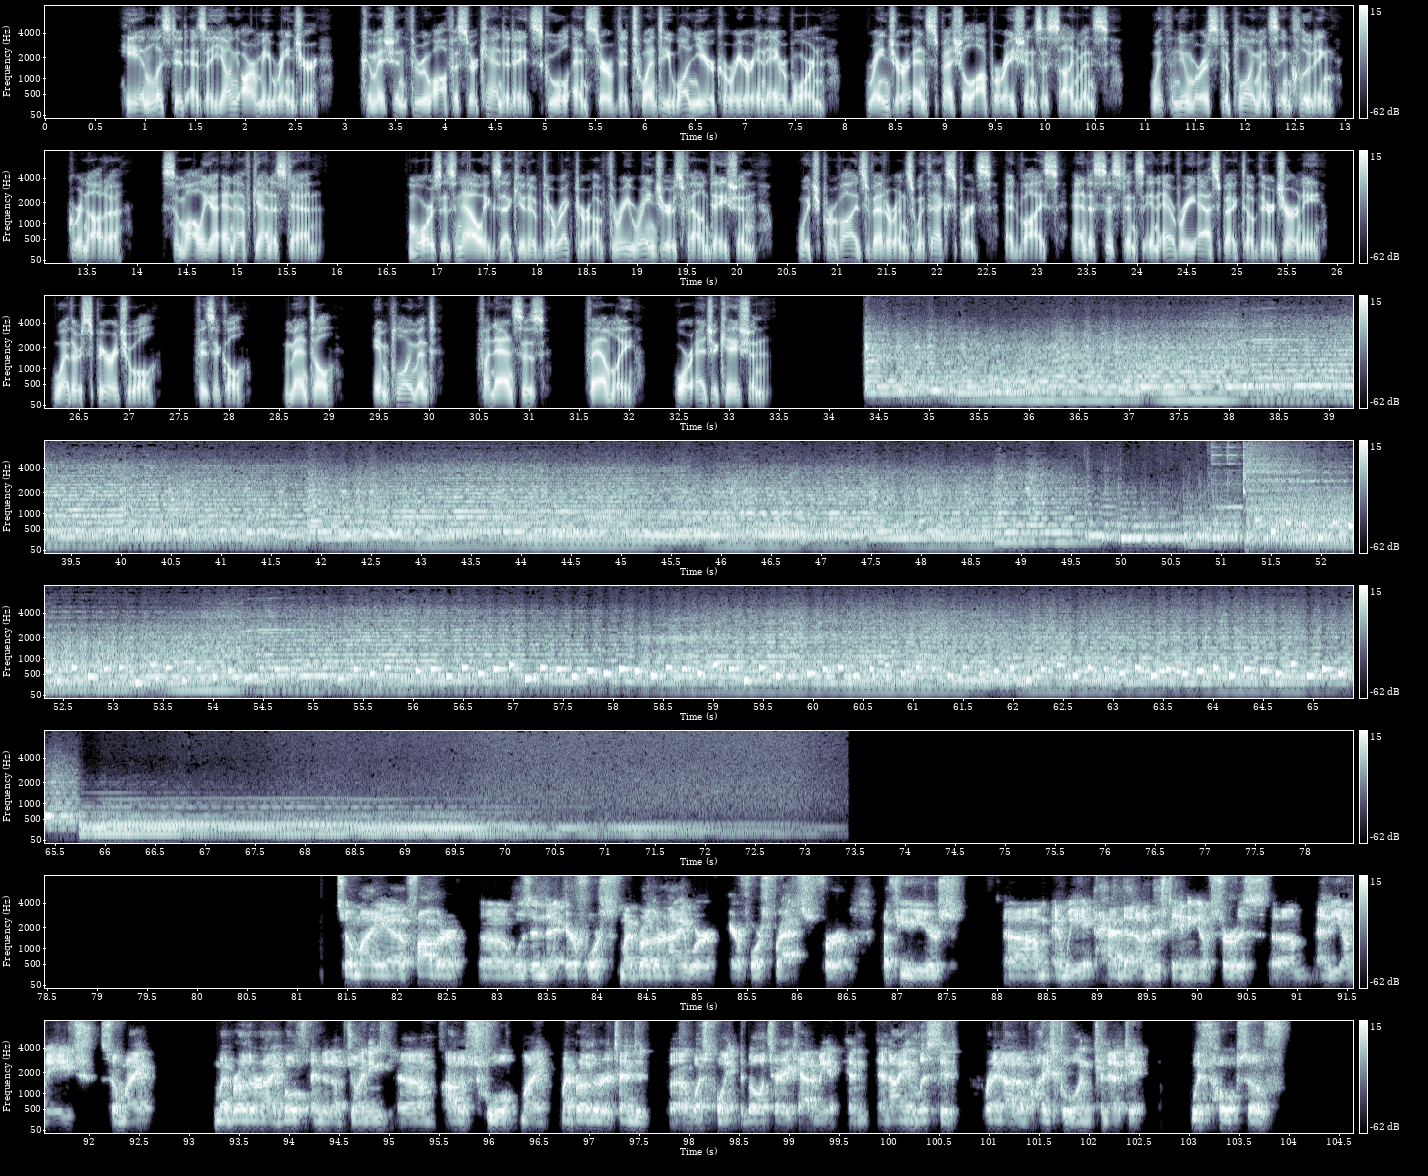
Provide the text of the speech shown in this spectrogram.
He enlisted as a young Army Ranger, commissioned through Officer Candidate School and served a 21-year career in airborne, Ranger and Special Operations assignments, with numerous deployments including, Grenada, Somalia and Afghanistan. Moores is now Executive Director of Three Rangers Foundation, which provides veterans with experts, advice, and assistance in every aspect of their journey, whether spiritual, physical, mental, employment, finances, family, or education. So my uh, father uh, was in the Air Force. My brother and I were Air Force brats for a few years, um, and we had that understanding of service um, at a young age. So my my brother and I both ended up joining um, out of school. My my brother attended uh, West Point, the military academy, and and I enlisted right out of high school in Connecticut with hopes of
